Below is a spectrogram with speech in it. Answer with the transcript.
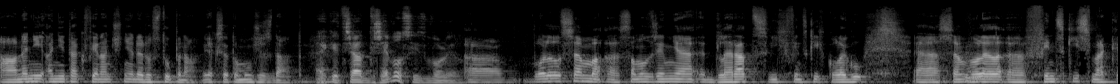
a není ani tak finančně nedostupná, jak se to může zdát. A jaké třeba dřevo si zvolil? A volil jsem samozřejmě dle rad svých finských kolegů, jsem volil finský smrk,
